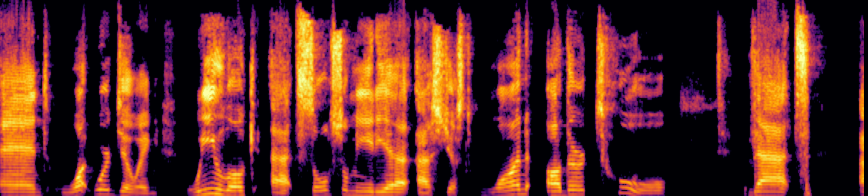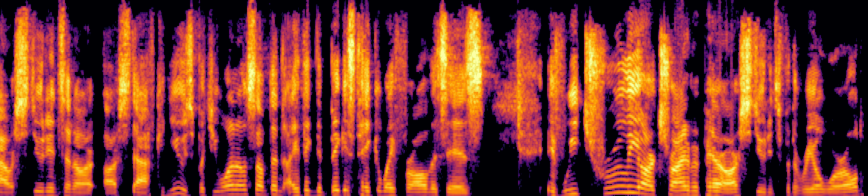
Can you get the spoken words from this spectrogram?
and what we're doing, we look at social media as just one other tool that our students and our, our staff can use. But you want to know something? I think the biggest takeaway for all this is if we truly are trying to prepare our students for the real world,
